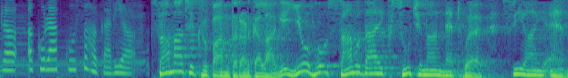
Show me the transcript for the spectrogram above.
र अकुराबको सहकार्य। सामाजिक रूपान्तरणका लागि यो हो सामुदायिक सूचना नेटवर्क सीआईएन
